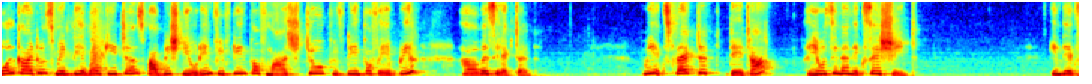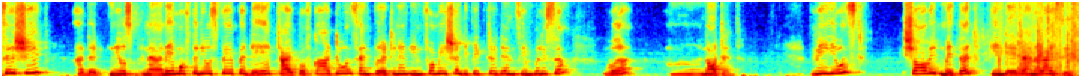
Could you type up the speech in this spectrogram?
All cartoons met the above key terms published during 15th of March to 15th of April uh, were selected. We extracted data using an Excel sheet. In the Excel sheet, uh, the news, uh, name of the newspaper, date, type of cartoons, and pertinent information depicted and symbolism were uh, noted. We used SHOWED method in data analysis.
